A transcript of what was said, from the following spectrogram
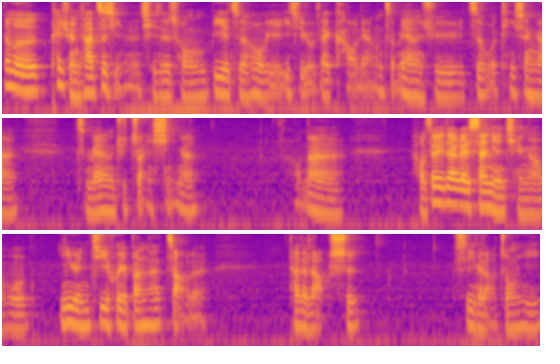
那么佩璇他自己呢，其实从毕业之后也一直有在考量怎么样去自我提升啊，怎么样去转型啊。好，那好在大概三年前啊，我因缘际会帮他找了他的老师，是一个老中医。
